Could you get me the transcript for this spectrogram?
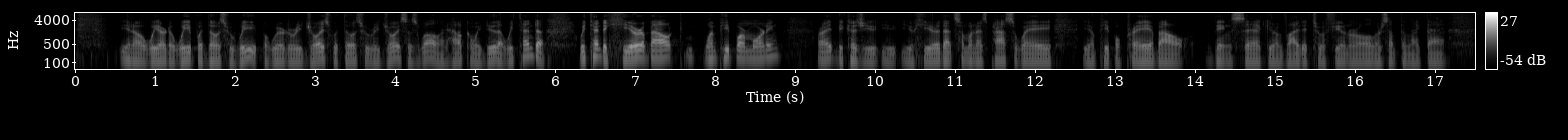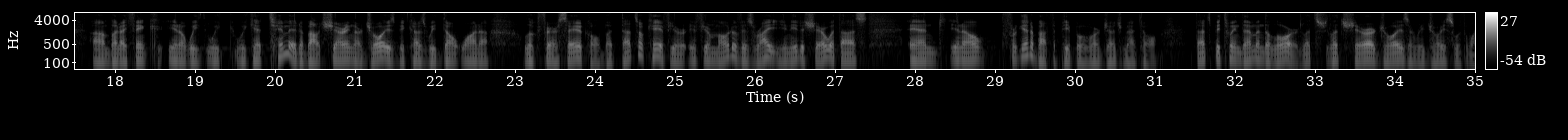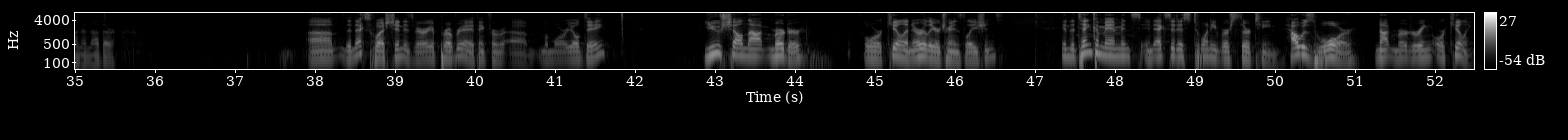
you know, we are to weep with those who weep, but we're to rejoice with those who rejoice as well. And how can we do that? We tend to we tend to hear about when people are mourning, right? Because you you you hear that someone has passed away. You know, people pray about being sick. You're invited to a funeral or something like that. Um, but I think you know we, we we get timid about sharing our joys because we don't want to look pharisaical. But that's okay if your if your motive is right. You need to share with us, and you know forget about the people who are judgmental. That's between them and the Lord. Let's let's share our joys and rejoice with one another. Um, the next question is very appropriate, I think, for uh, Memorial Day. You shall not murder, or kill in earlier translations. In the Ten Commandments in Exodus 20, verse 13, how is war not murdering or killing?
